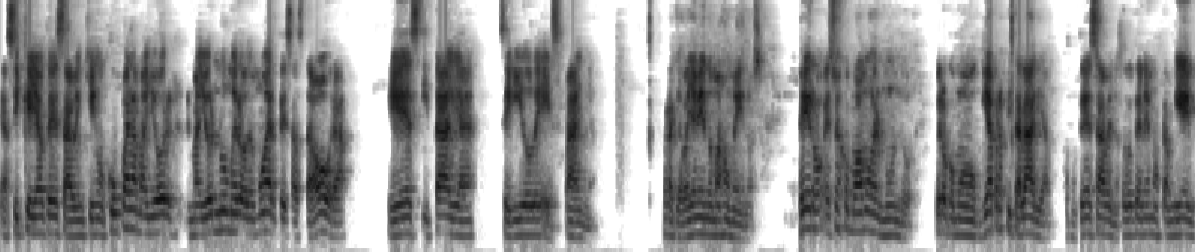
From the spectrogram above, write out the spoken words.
Así que ya ustedes saben, quien ocupa la mayor, el mayor número de muertes hasta ahora es Italia, seguido de España, para que vayan viendo más o menos. Pero eso es como vamos el mundo. Pero como guía hospitalaria, como ustedes saben, nosotros tenemos también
